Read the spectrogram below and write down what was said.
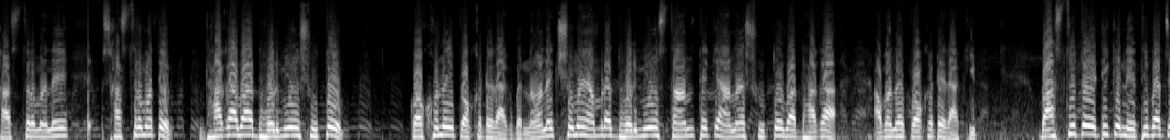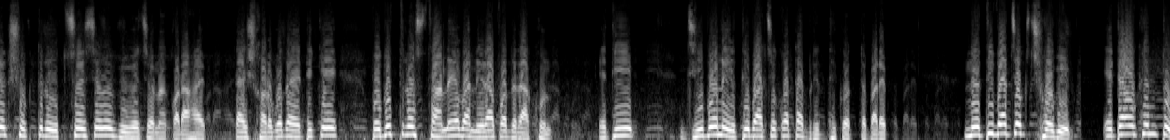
শাস্ত্র মানে শাস্ত্র মতে, ধাগা বা ধর্মীয় সুতো কখনোই পকেটে রাখবেন না। অনেক সময় আমরা ধর্মীয় স্থান থেকে আনা সুতো বা ধাগা আমাদের পকেটে রাখি। বাস্তুতে এটিকে নেতিবাচক শক্তির উৎস হিসেবে বিবেচনা করা হয়। তাই সর্বদা এটিকে পবিত্র স্থানে বা নিরাপদে রাখুন। এটি জীবনে ইতিবাচকতা বৃদ্ধি করতে পারে। নেতিবাচক ছবি, এটাও কিন্তু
